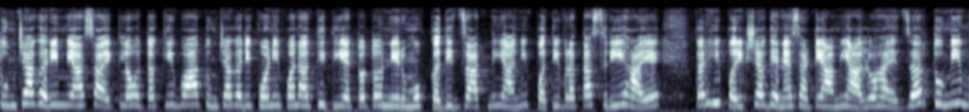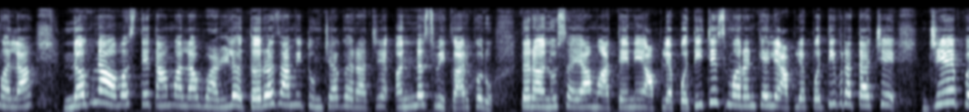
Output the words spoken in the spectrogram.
तुमच्या घरी मी असं ऐकलं होतं की बा तुमच्या घरी कोणी पण अतिथी येतो तो निर्मुख कधीच जात नाही आणि पतिव्रता स्त्री आहे. तर ही परीक्षा घेण्यासाठी आम्ही आलो आहे. जर तुम्ही मला नग्न अवस्थेत आम्हाला वाढलं तरच आम्ही तुमच्या घराचे अन्न स्वीकार करू. तर अनुसया मातेने आपल्या पतीचे स्मरण केले. आपल्या पतिव्रताचे जे प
